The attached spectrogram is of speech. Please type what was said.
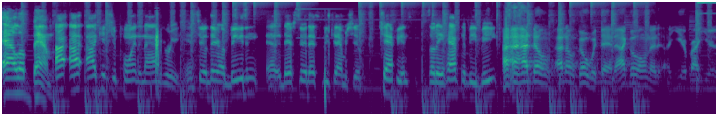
Alabama. I, I, I get your point, and I agree. Until they are beaten, uh, they're still SEC championship champions, so they have to be beat. I- I, I don't I don't go with that. I go on a, a year by year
